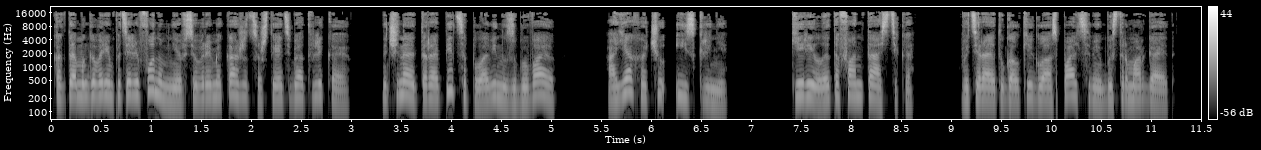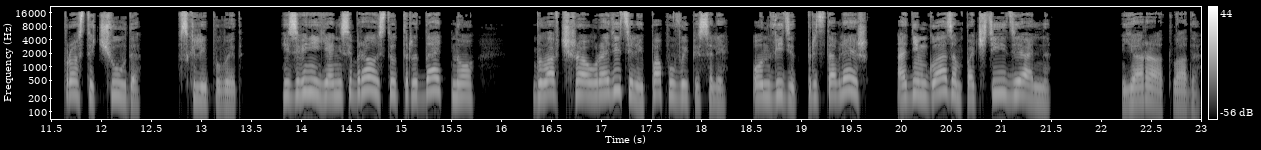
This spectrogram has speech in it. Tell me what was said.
«Когда мы говорим по телефону, мне все время кажется, что я тебя отвлекаю. Начинаю торопиться, половину забываю. А я хочу искренне. Кирилл, это фантастика. Вытирает уголки глаз пальцами и быстро моргает. «Просто чудо!» — всхлипывает. «Извини, я не собиралась тут рыдать, но... Была вчера у родителей, папу выписали. Он видит, представляешь? Одним глазом почти идеально». «Я рад, Лада».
